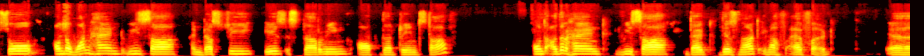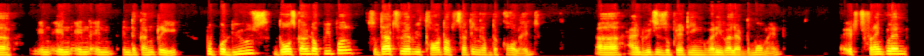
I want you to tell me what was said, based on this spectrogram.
So on the one hand, we saw industry is starving of the trained staff on the other hand, we saw that there's not enough effort uh, in, in, in, in the country to produce those kind of people. So that's where we thought of setting up the college, uh, and which is operating very well at the moment. It's Franklin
